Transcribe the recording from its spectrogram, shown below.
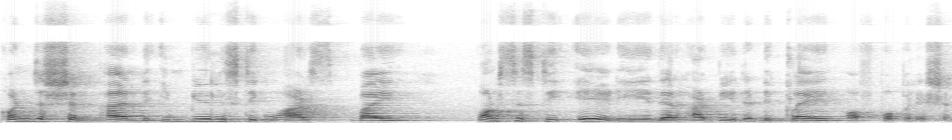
congestion and imperialistic wars. By 160 AD, there had been a decline of population,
